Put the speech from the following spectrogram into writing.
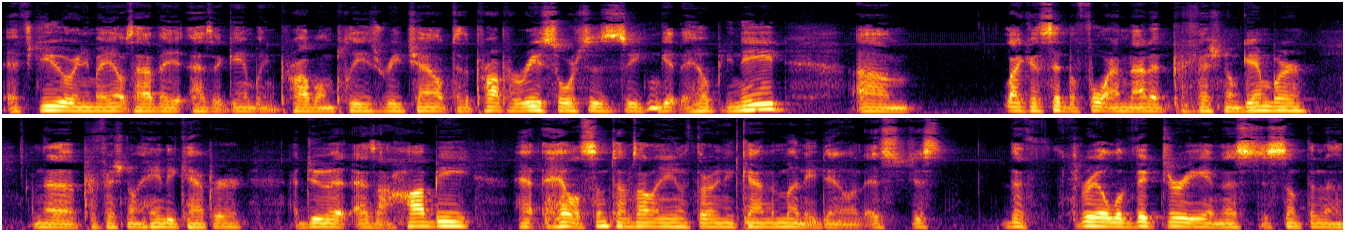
If you or anybody else have a, has a gambling problem, please reach out to the proper resources so you can get the help you need. Um, like I said before, I'm not a professional gambler. I'm not a professional handicapper. I do it as a hobby hell, sometimes I don't even throw any kind of money down. It's just the thrill of victory, and that's just something I,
